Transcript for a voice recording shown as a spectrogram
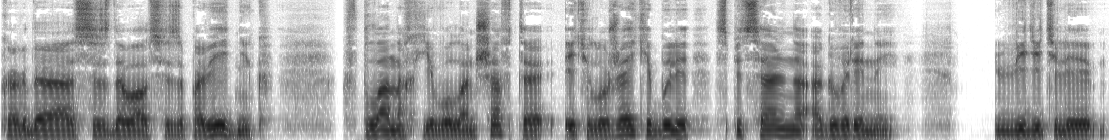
Когда создавался заповедник, в планах его ландшафта эти лужайки были специально оговорены. Видите ли,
